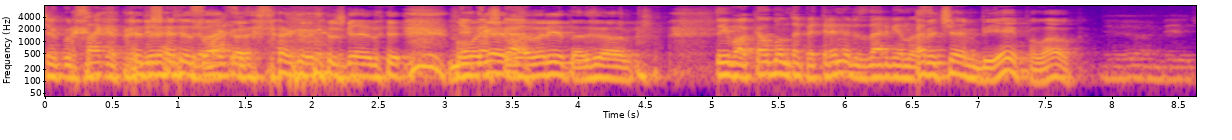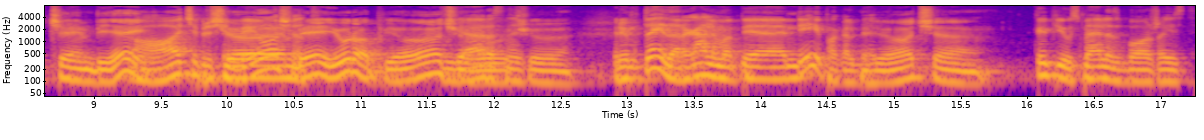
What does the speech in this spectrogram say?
Čia kur sakėt, kad Treneris sako, sako kažką, tai Ne blogai jo. Tai va, kalbant apie trenerius, dar vienas. A, bet čia NBA, palauk. Čia NBA. O, čia prieš Čia NBA lošėt? NBA Europe, jo, čia. Geras, ne- čia Rimtai, dar galim apie NBA pakalbėti. jo, čia. Kaip jūs melis buvo žaisti?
